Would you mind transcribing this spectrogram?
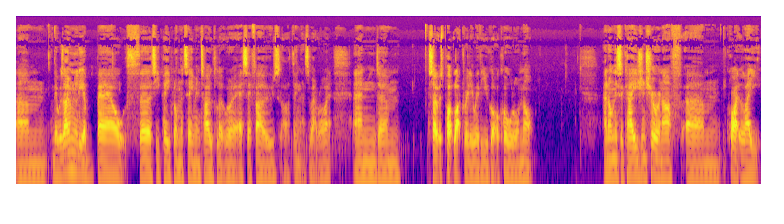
Um, there was only about 30 people on the team in total that were SFOs. I think that's about right. And um, so it was potluck really, whether you got a call or not. And on this occasion, sure enough, um, quite late,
